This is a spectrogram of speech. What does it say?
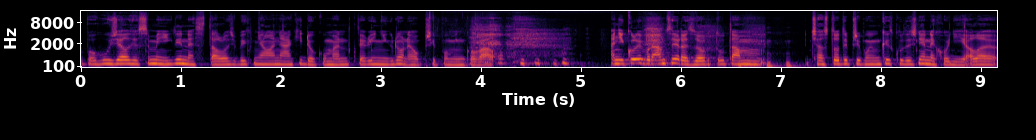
bohužel, že se mi nikdy nestalo, že bych měla nějaký dokument, který nikdo neopřipomínkoval. A nikoli v rámci rezortu, tam často ty připomínky skutečně nechodí, ale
